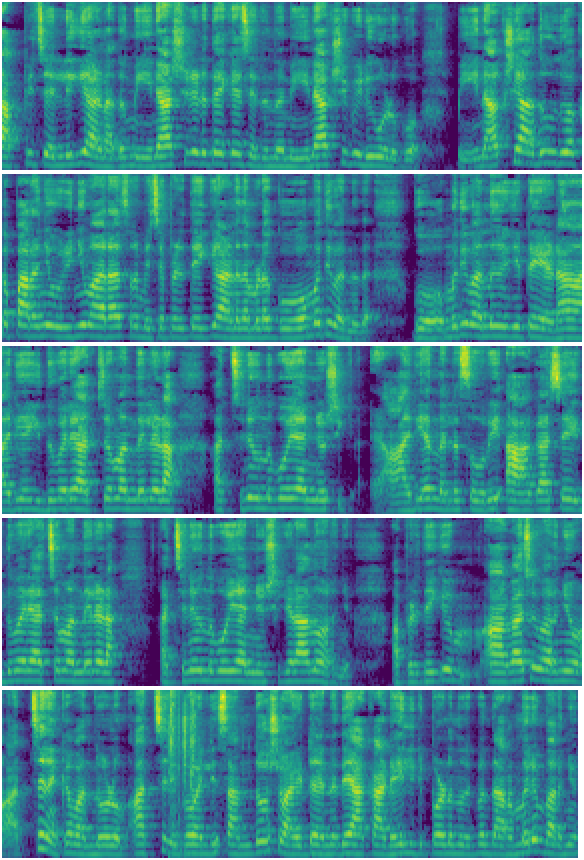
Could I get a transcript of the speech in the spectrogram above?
തപ്പി ചെല്ലുകയാണ് അത് മീനാക്ഷിയുടെ അടുത്തേക്കാണ് ചെല്ലുന്നത്. മീനാക്ഷി പിടികൊടുക്കും. മീനാക്ഷി അതും ഇതുമൊക്കെ പറഞ്ഞ് ഒഴിഞ്ഞു മാറാൻ ശ്രമിച്ചപ്പോഴത്തേക്കാണ് നമ്മുടെ ഗോമതി വന്നത്. ഗോമതി വന്നു കഴിഞ്ഞിട്ട് എടാ ആര്യ ഇതുവരെ അച്ഛൻ വന്നില്ലടാ. അച്ഛനെ ഒന്ന് പോയി അന്വേഷിക്ക ആര്യ നല്ല സോറി. ആകാശ ഇതുവരെ അച്ഛൻ വന്നില്ലടാ. അച്ഛനെ ഒന്ന് പോയി അന്വേഷിക്കടാന്ന് പറഞ്ഞു. അപ്പോഴത്തേക്കും ആകാശ് പറഞ്ഞു അച്ഛനൊക്കെ വന്നോളും. അച്ഛൻ ഇപ്പൊ വലിയ സന്തോഷമായിട്ട് തന്നെ ആ കടയിൽ ഇരിപ്പുണ്ടെന്ന് ഇപ്പം ധർമ്മനും പറഞ്ഞു.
